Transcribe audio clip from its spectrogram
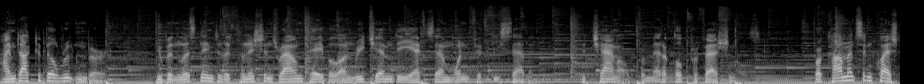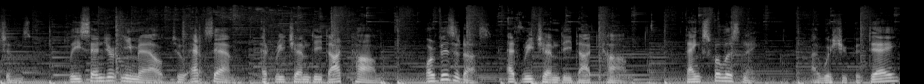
I'm Dr. Bill Rutenberg. You've been listening to the Clinicians Roundtable on ReachMD XM 157, the channel for medical professionals. For comments and questions, please send your email to xm at reachmd.com or visit us at reachmd.com. Thanks for listening. I wish you good day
